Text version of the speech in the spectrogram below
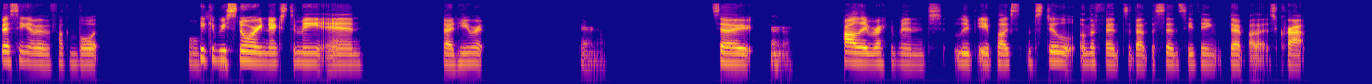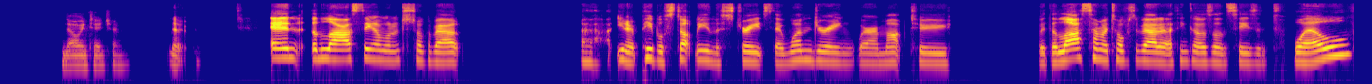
Best thing I've ever fucking bought. He could be snoring next to me and don't hear it. Fair enough. So Fair enough. Highly recommend loop earplugs. I'm still on the fence about the Scentsy thing. Don't buy that. It's crap. No intention. No. And the last thing I wanted to talk about, uh, you know, people stop me in the streets. They're wondering where I'm up to. But the last time I talked about it, I think I was on season 12.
